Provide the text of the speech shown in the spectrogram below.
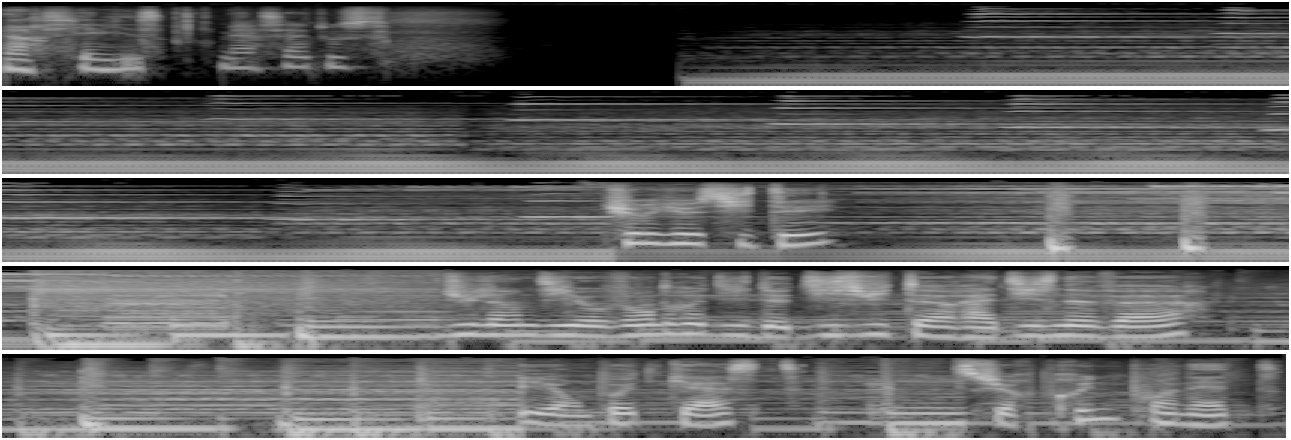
Merci Elise. Merci à tous. Curiosité. Du lundi au vendredi de 18h à 19h. Et en podcast sur prune.net.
